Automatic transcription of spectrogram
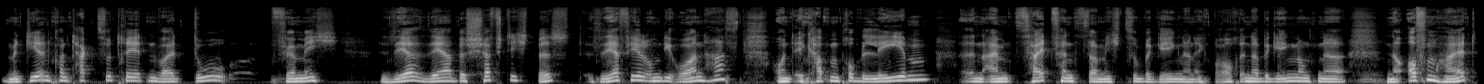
mit dir in Kontakt zu treten, weil du für mich sehr, sehr beschäftigt bist, sehr viel um die Ohren hast und ich habe ein Problem, in einem Zeitfenster mich zu begegnen. Ich brauche in der Begegnung eine, eine Offenheit.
